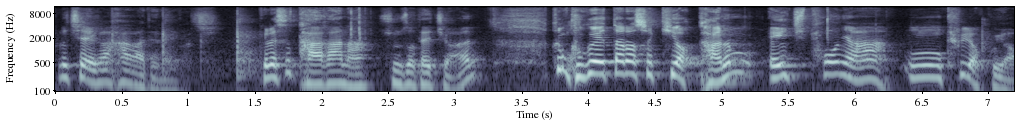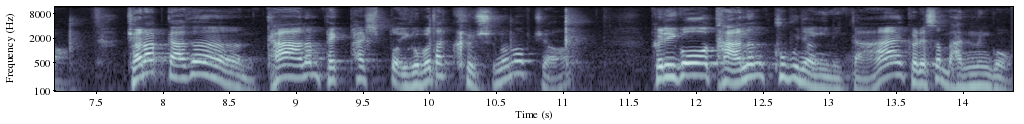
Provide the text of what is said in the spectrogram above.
그렇지 애가 하가 되는 거지. 그래서 다가 나 순서 됐죠. 그럼 그거에 따라서 기억 가는 H2O냐? 음 틀렸고요. 결합각은 가는 180도 이거보다 클 수는 없죠. 그리고 다는 구분형이니까 그래서 맞는 거고.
